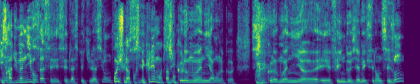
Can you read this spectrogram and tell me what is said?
il sera du même niveau. Ça, c'est c'est de la spéculation. Oui, je suis là Pour si- spéculer, moi, de toute Si façon. Colomboigny, ah bon, d'accord. Si Colomboigny euh, ait fait une deuxième excellente saison,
